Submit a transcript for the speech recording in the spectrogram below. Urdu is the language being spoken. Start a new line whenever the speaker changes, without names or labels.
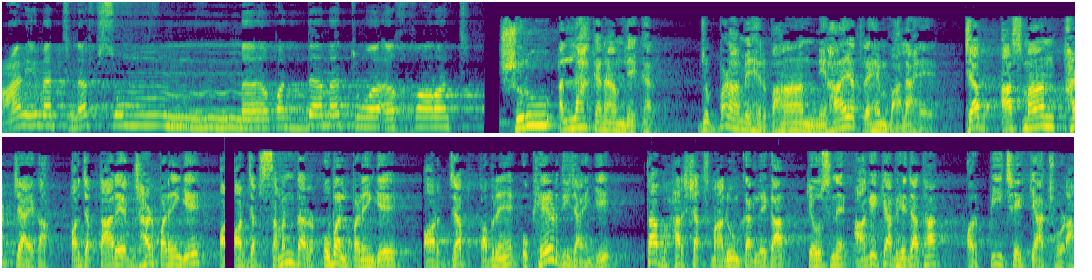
علمت نفس ما قدمت وأخرت
شروع اللہ کا نام لے کر جو بڑا مہربان نہایت رحم والا ہے۔ جب آسمان پھٹ جائے گا اور جب تارے جھڑ پڑیں گے اور جب سمندر ابل پڑیں گے اور جب قبریں اکھیڑ دی جائیں گی تب ہر شخص معلوم کر لے گا کہ اس نے آگے کیا بھیجا تھا اور پیچھے کیا چھوڑا۔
